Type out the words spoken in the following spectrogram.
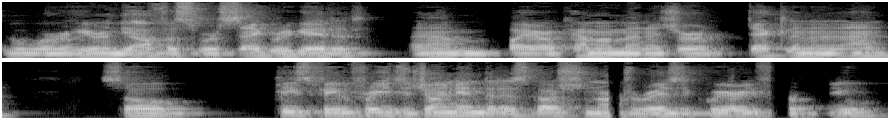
though we're here in the office, we're segregated um, by our camo manager, Declan Lennane. So please feel free to join in the discussion or to raise a query for review.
